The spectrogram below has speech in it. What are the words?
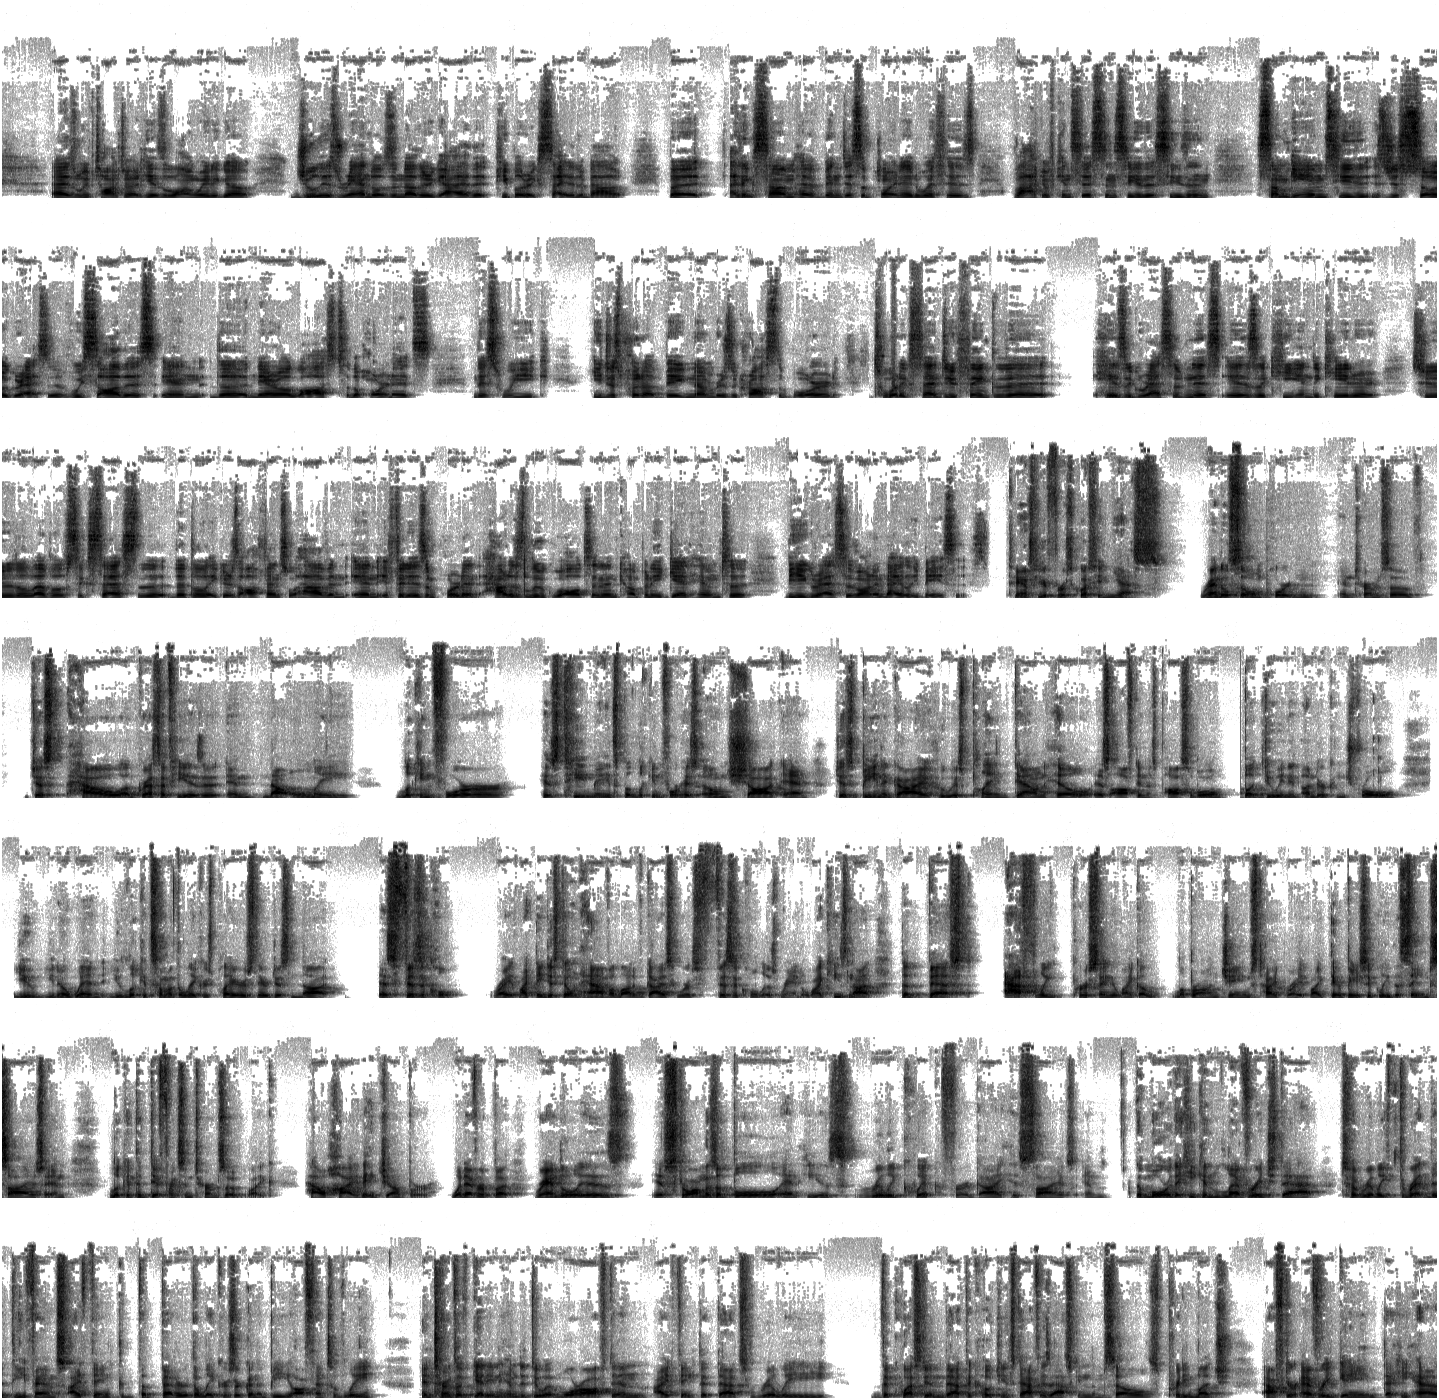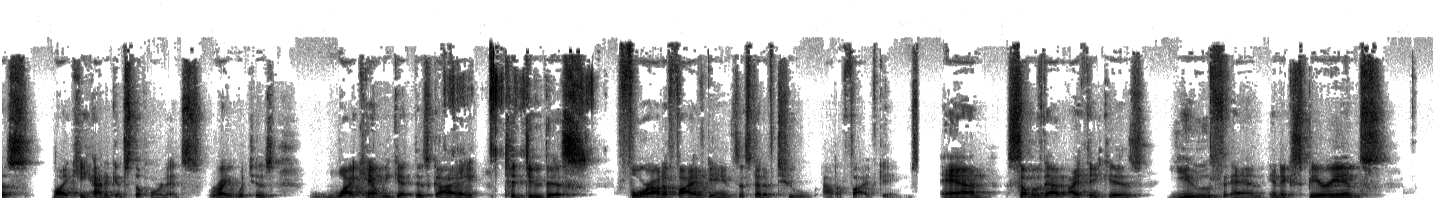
as we've talked about, he has a long way to go. Julius Randle is another guy that people are excited about, but I think some have been disappointed with his lack of consistency this season. Some games he is just so aggressive. We saw this in the narrow loss to the Hornets this week. He just put up big numbers across the board. To what extent do you think that his aggressiveness is a key indicator to the level of success that, that the Lakers offense will have? And, and if it is important, how does Luke Walton and company get him to be aggressive on a nightly basis? To answer your first question, yes. Randle's so important in terms of just how aggressive he is and not only looking for his teammates, but looking for his own shot and just being a guy who is playing downhill as often as possible, but doing it under control. You, you know, when you look at some of the Lakers players, they're just not as physical, right? Like they just don't have a lot of guys who are as physical as Randle. Like he's not the best athlete per se, like a LeBron James type, right? Like they're basically the same size and look at the difference in terms of like how high they jump or whatever. But Randle is as strong as a bull and he is really quick for a guy his size. And the more that he can leverage that to really threaten the defense, I think the better the Lakers are going to be offensively. In terms of getting him to do it more often, I think that that's really the question that the coaching staff is asking themselves pretty much after every game that he has, like he had against the Hornets, right? Which is, why can't we get this guy to do this four out of five games instead of two out of five games. And some of that I think is youth and inexperience.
